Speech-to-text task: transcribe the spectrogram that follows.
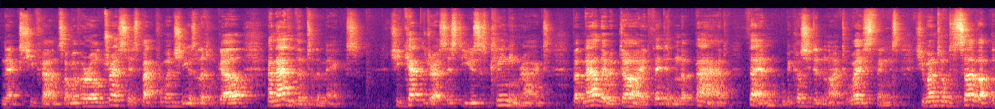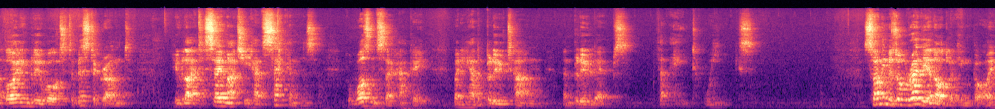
Next she found some of her old dresses back from when she was a little girl and added them to the mix. She kept the dresses to use as cleaning rags, but now they were dyed, they didn't look bad. Then, because she didn't like to waste things, she went on to serve up the boiling blue water to Mr. Grunt, who liked it so much he had seconds, but wasn't so happy when he had a blue tongue and blue lips for eight weeks. Sonny was already an odd-looking boy,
